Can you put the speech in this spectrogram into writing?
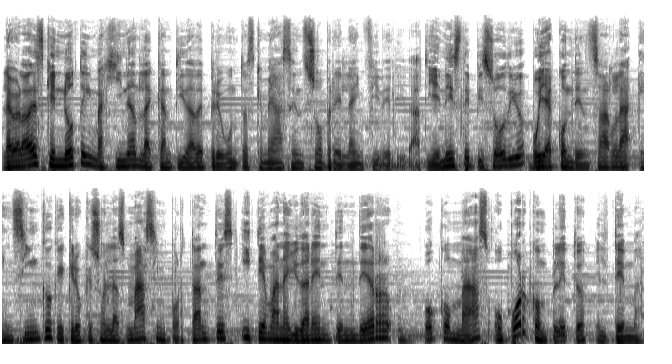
La verdad es que no te imaginas la cantidad de preguntas que me hacen sobre la infidelidad y en este episodio voy a condensarla en cinco que creo que son las más importantes y te van a ayudar a entender un poco más o por completo el tema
